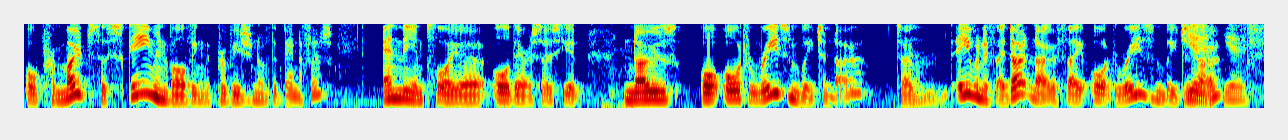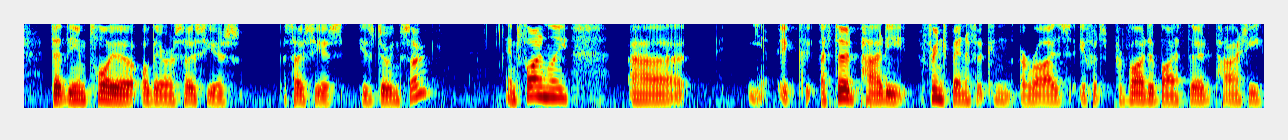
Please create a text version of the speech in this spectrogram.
or promotes a scheme involving the provision of the benefit, and the employer or their associate knows or ought reasonably to know. So, mm-hmm. even if they don't know, if they ought reasonably to yeah. know Yeah. That the employer or their associate associate is doing so. And finally, uh, it, a third party fringe benefit can arise if it's provided by a third party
